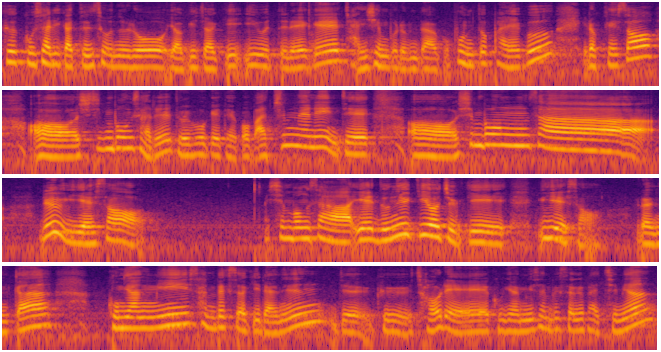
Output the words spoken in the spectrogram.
그 고사리 같은 손으로 여기저기 이웃들에게 잔심부름도 하고 봄도 팔고 이렇게 해서 어, 신봉사를 돌보게 되고 마침내는 이제 어, 신봉사를 위해서 신봉사의 눈을 띄워주기 위해서 그러니까 공양미 삼백석이라는 이제 그 절에 공양미 삼백석을 바치면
